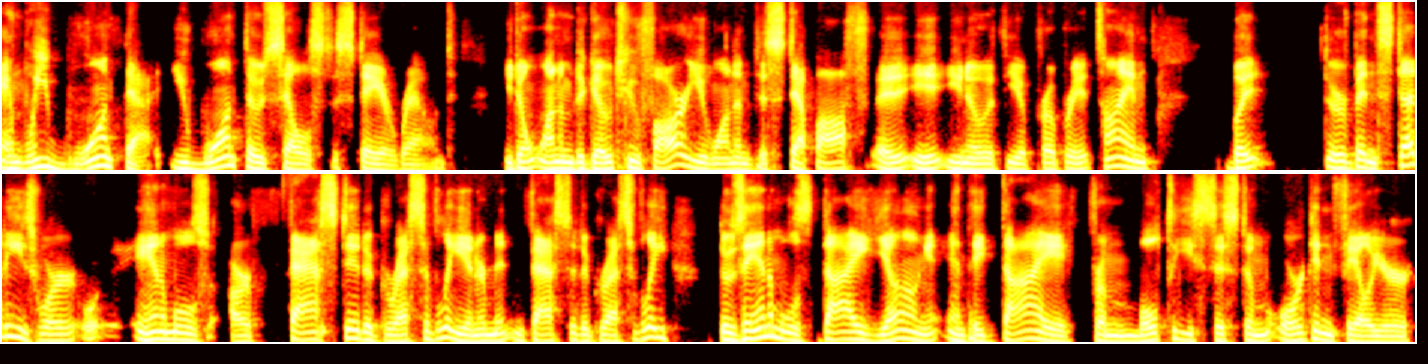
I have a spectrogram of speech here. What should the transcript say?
and we want that. You want those cells to stay around. You don't want them to go too far. You want them to step off, uh, you know, at the appropriate time. But there have been studies where animals are fasted aggressively, intermittent fasted aggressively. Those animals die young and they die from multi system organ failure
